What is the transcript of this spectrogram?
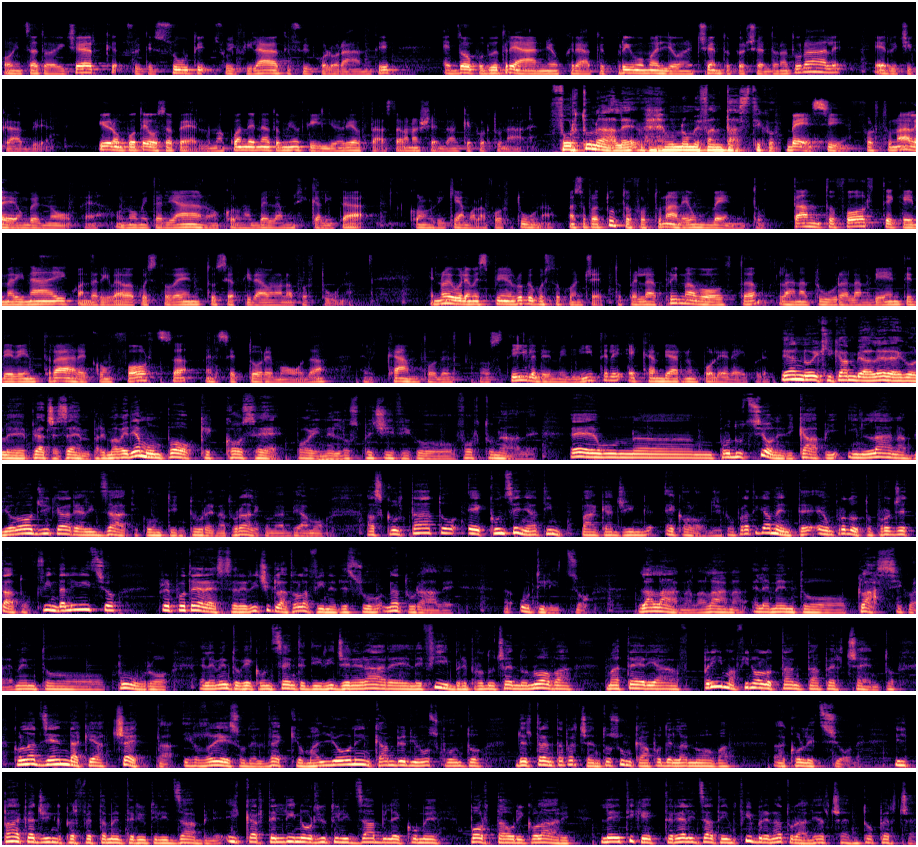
Ho iniziato la ricerca sui tessuti, sui filati, sui coloranti e dopo due o tre anni ho creato il primo maglione 100% naturale e riciclabile. Io non potevo saperlo, ma quando è nato mio figlio in realtà stava nascendo anche Fortunale. Fortunale è un nome fantastico. Beh sì, Fortunale è un bel nome, un nome italiano con una bella musicalità, con un richiamo alla fortuna, ma soprattutto Fortunale è un vento tanto forte che i marinai quando arrivava questo vento si affidavano alla fortuna. E noi vogliamo esprimere proprio questo concetto. Per la prima volta la natura, l'ambiente deve entrare con forza nel settore moda nel campo dello stile del Made in Italy e cambiarne un po' le regole. E a noi chi cambia le regole piace sempre, ma vediamo un po' che cos'è poi nello specifico Fortunale. È una uh, produzione di capi in lana biologica realizzati con tinture naturali come abbiamo ascoltato e consegnati in packaging ecologico. Praticamente è un prodotto progettato fin dall'inizio per poter essere riciclato alla fine del suo naturale uh, utilizzo. La lana, la lana, elemento classico, elemento puro, elemento che consente di rigenerare le fibre producendo nuova materia prima fino all'80%, con l'azienda che accetta il reso del vecchio maglione in cambio di uno sconto del 30% su un capo della nuova eh, collezione. Il packaging perfettamente riutilizzabile, il cartellino riutilizzabile come porta auricolari, le etichette realizzate in fibre naturali al 100%.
